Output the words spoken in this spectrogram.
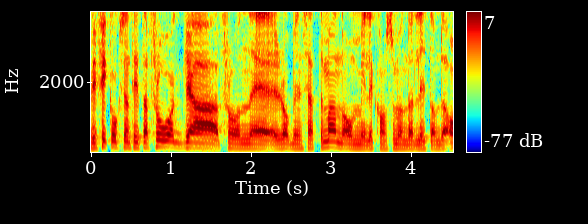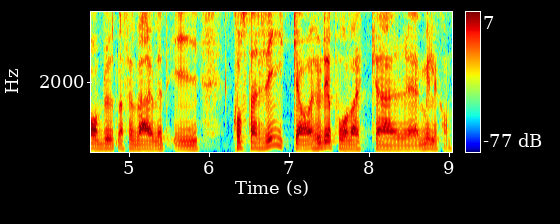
Vi fick också en tittarfråga från eh, Robin Zetterman om Millicom som undrade lite om det avbrutna förvärvet i Costa Rica och hur det påverkar eh, Millicom.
